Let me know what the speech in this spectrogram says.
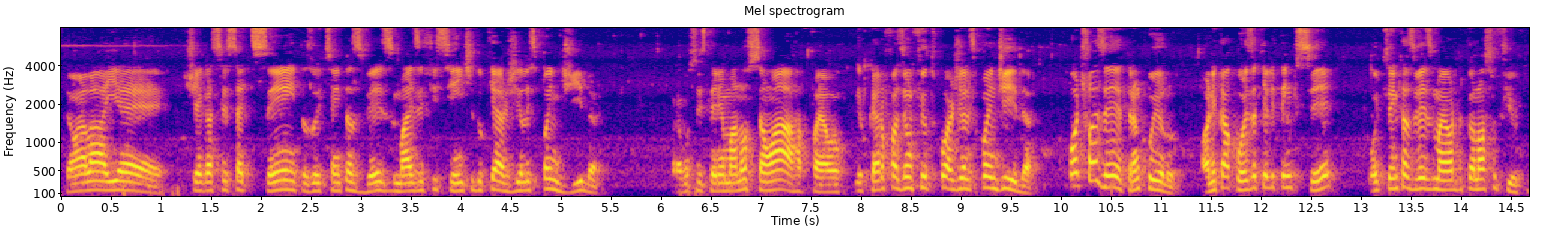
Então ela aí é, chega a ser 700, 800 vezes mais eficiente do que a argila expandida. Para vocês terem uma noção, ah, Rafael, eu quero fazer um filtro com argila expandida. Pode fazer, tranquilo. A única coisa é que ele tem que ser 800 vezes maior do que o nosso filtro.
